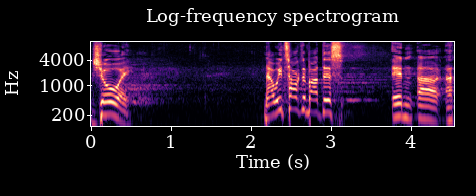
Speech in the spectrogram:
joy. Now, we talked about this in, uh, I,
